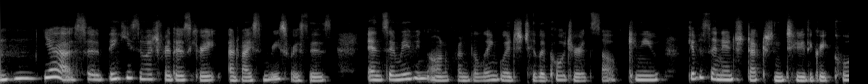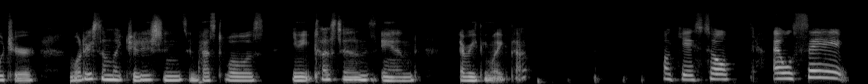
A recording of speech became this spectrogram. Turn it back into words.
Mm-hmm. Yeah, so thank you so much for those great advice and resources. And so, moving on from the language to the culture itself, can you give us an introduction to the Greek culture? What are some like traditions and festivals, unique customs, and everything like that? Okay, so I will say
